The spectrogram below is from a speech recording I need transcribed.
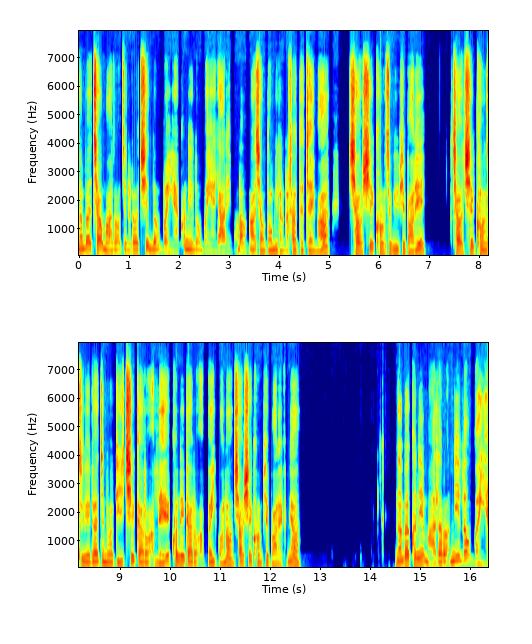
နံပါတ်6မှာတော့ကျွန်တော်တို့6လုံးပိန်ရ9လုံးပိန်ရရတယ်ပေါ့နော်9 6 3ပြီးတော့နောက်ထပ်တစ်ကြိမ်မှာ6 8ခွန်ဆိုပြီးဖြစ်ပါတယ်6 8ခွန်ဆိုရတဲ့ကျွန်တော်ဒီ6ကတော့အလဲ9ကတော့အပိတ်ပေါ့နော်6 8ခွန်ဖြစ်ပါတယ်ခင်ဗျာနံပါတ်9မှာတော့နှစ်လုံးပိန်ရ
